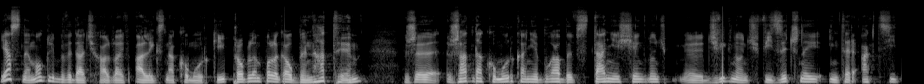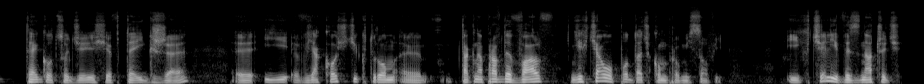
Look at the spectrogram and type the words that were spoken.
jasne, mogliby wydać Half-Life Alyx na komórki. Problem polegałby na tym, że żadna komórka nie byłaby w stanie sięgnąć, e, dźwignąć fizycznej interakcji tego, co dzieje się w tej grze e, i w jakości, którą tak naprawdę Valve nie chciało poddać kompromisowi. I chcieli wyznaczyć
